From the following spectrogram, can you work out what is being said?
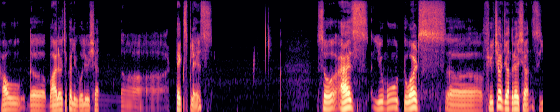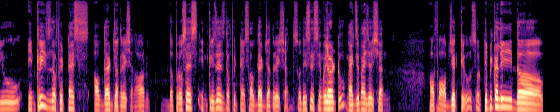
how the biological evolution uh, takes place. So as you move towards uh, future generations, you increase the fitness of that generation or the process increases the fitness of that generation. So this is similar to maximization of objective. So typically the uh,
